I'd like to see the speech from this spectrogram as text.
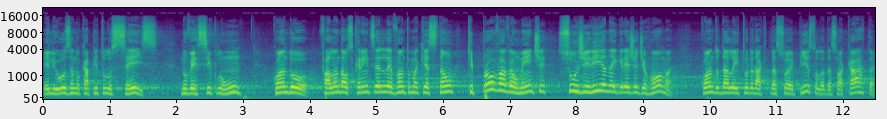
ele usa no capítulo 6, no versículo 1, quando, falando aos crentes, ele levanta uma questão que provavelmente surgiria na igreja de Roma, quando da leitura da, da sua epístola, da sua carta,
